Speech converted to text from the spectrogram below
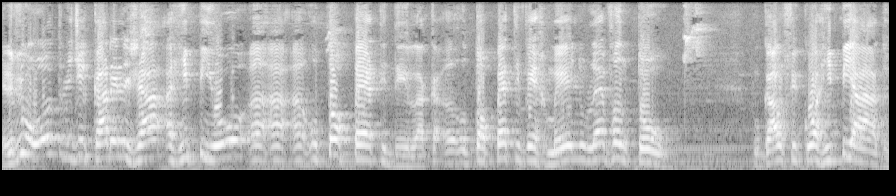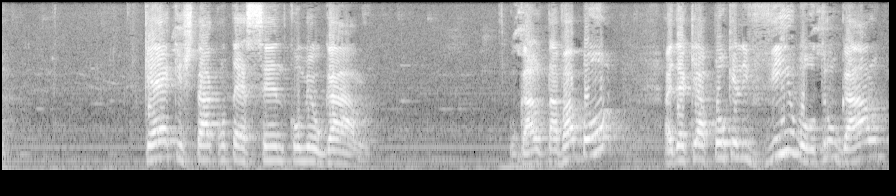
Ele viu outro e de cara ele já arrepiou a, a, a, o topete dele, o topete vermelho levantou. O galo ficou arrepiado. O que é que está acontecendo com o meu galo? O galo estava bom, aí daqui a pouco ele viu outro galo,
